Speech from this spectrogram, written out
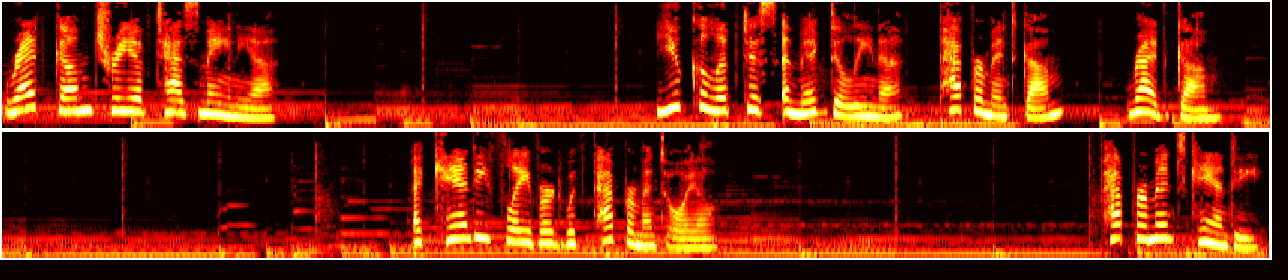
Red gum tree of Tasmania Eucalyptus amygdalina, peppermint gum, red gum. A candy flavored with peppermint oil. Peppermint candy.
